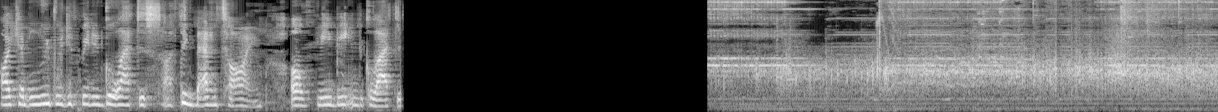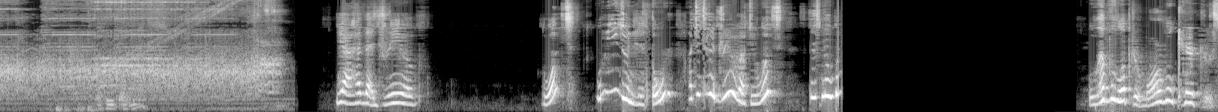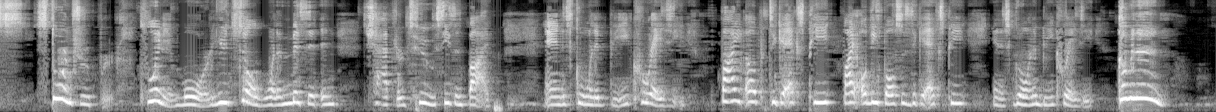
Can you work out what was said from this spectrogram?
I can't believe we defeated Galactus. I think back in time of me beating Galactus. Yeah, I had that dream of. What? What are you doing here, Thor? I just had a dream about you. What? There's no way. Level up your Marvel characters. Stormtrooper. Plenty more. You don't want to miss it in Chapter 2, Season 5. And it's going to be crazy. Fight up to get XP. Fight all these bosses to get XP. And it's going to be crazy. Coming in!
